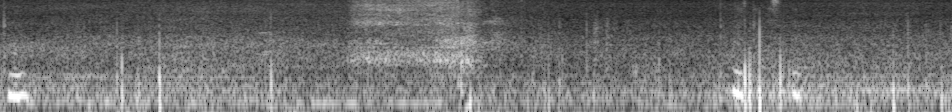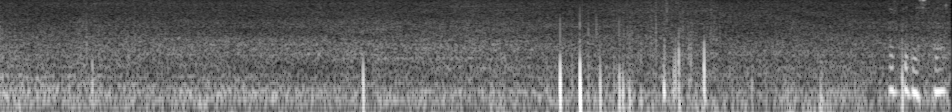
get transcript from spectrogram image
Bakın. Arkadaşlar. Arkadaşlar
